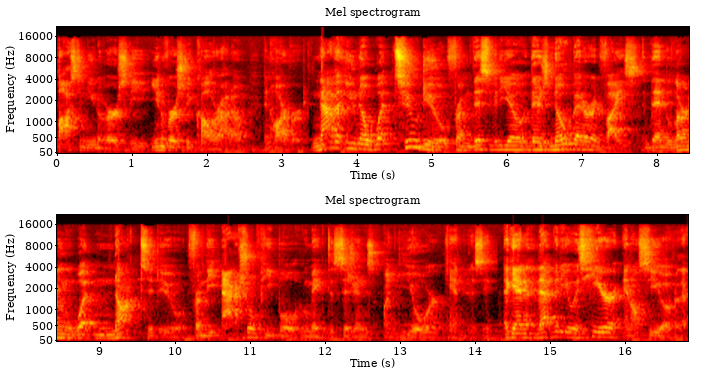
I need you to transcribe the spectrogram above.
Boston University, University of Colorado, and Harvard. Now that you know what to do from this video, there's no better advice than learning what not to do from the actual people who make decisions on your candidacy. Again, that video is here and I'll see you over there.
